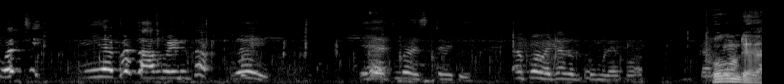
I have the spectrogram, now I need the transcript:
போச்சு. நீ எப்போ சாப்பிட வேண்டியதான் எப்போ வெட்டாத முடியாது போ போக முடியாது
